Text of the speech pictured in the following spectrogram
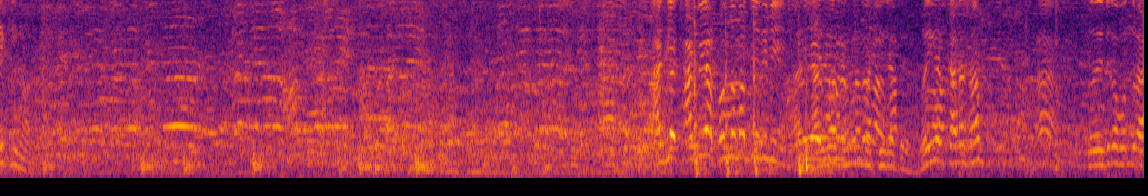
এ কি মাছ? আজকে ছাড়বি আর ফোন নাম্বার দিয়ে দিবি। আচ্ছা এই ঠিক আছে। হয়ে গেছে কাটা সব? হ্যাঁ। তো বন্ধুরা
